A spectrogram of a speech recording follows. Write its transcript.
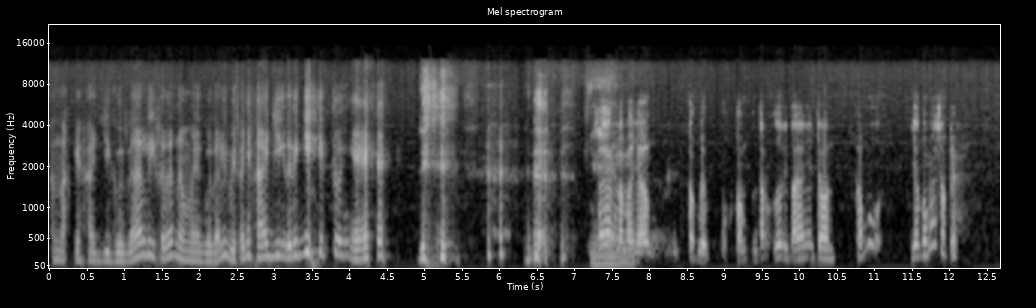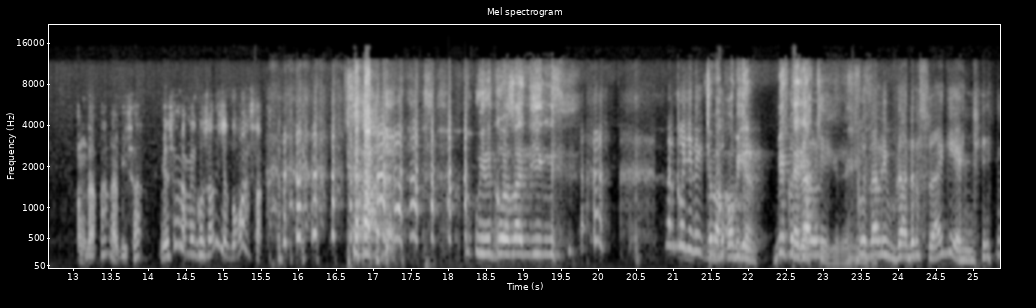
anaknya Haji Gozali soalnya namanya Gozali biasanya Haji jadi gitu nge Bisa yang namanya ke- kamu ntar lu ditanya Con, kamu jago masak ya? Enggak apa nggak bisa. Biasanya namanya Gusali jago masak. Wilgos anjing. ntar gue jadi Coba Go- kau bikin beef Gozali, teriyaki gitu. Gozali Brothers lagi anjing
